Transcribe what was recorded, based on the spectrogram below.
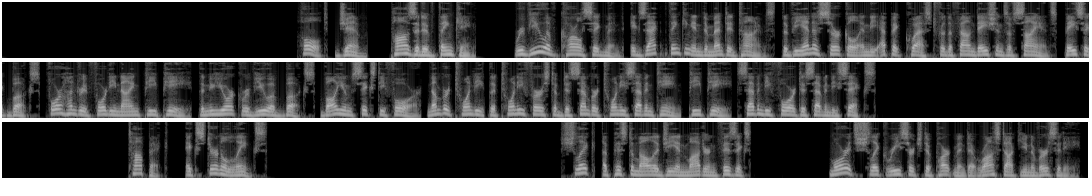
Holt, Jim. Positive Thinking. Review of Karl Sigmund, Exact Thinking in Demented Times, The Vienna Circle and the Epic Quest for the Foundations of Science, Basic Books, 449 pp. The New York Review of Books, Volume 64, Number 20, the 21st of December 2017, pp. 74 to 76. Topic: External links. Schlick, Epistemology and Modern Physics. Moritz Schlick Research Department at Rostock University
